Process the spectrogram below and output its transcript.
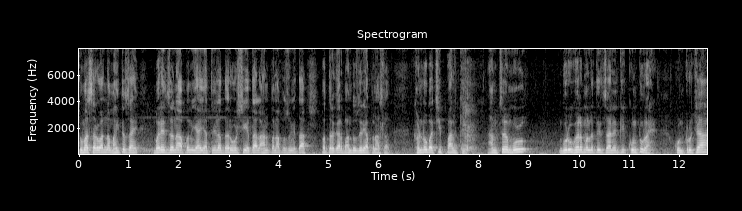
तुम्हा सर्वांना माहीतच आहे. बरेच जण आपण या यात्रेला दरवर्षी येता लहानपणापासून येता पत्रकार बांधव जरी आपण असलात खंडोबाची पालखी आमचं मूळ गुरुघर म्हणलं तरी चालेल की कुंटूर आहे. कुंटूरच्या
